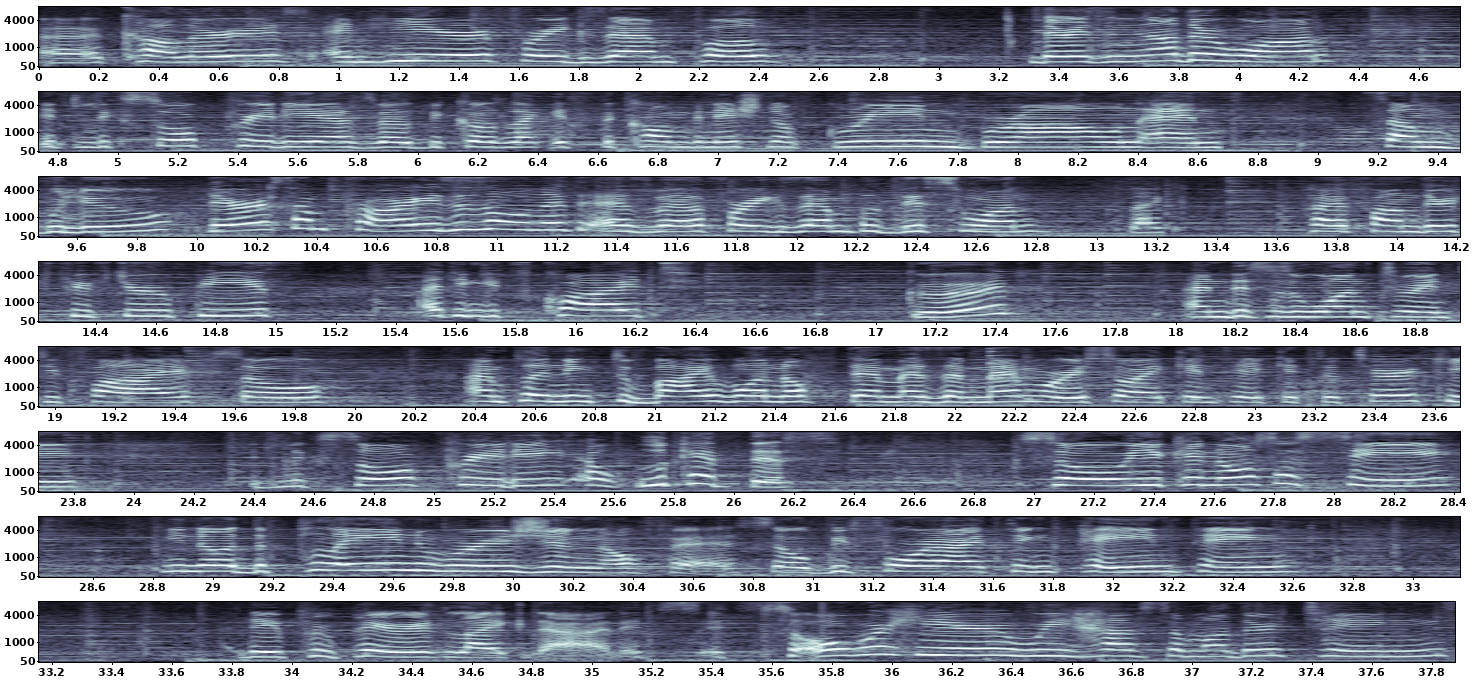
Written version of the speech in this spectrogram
uh, colors. And here, for example, there is another one. It looks so pretty as well because like it's the combination of green, brown, and some blue. There are some prizes on it as well. For example, this one, like 550 rupees. I think it's quite good. And this is 125, so I'm planning to buy one of them as a memory so I can take it to Turkey. It looks so pretty. Oh, look at this. So you can also see, you know, the plain version of it. So before I think painting, they prepare it like that. It's, it's over here we have some other things.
